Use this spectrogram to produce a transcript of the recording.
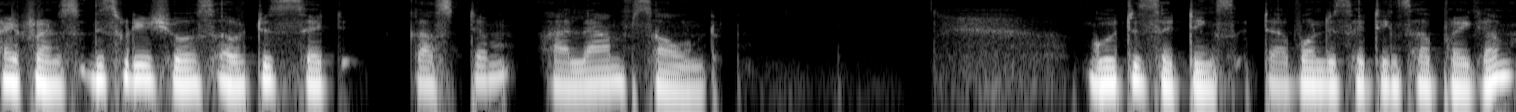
Hi friends, this video shows how to set custom alarm sound. Go to settings, tap on the settings up icon.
